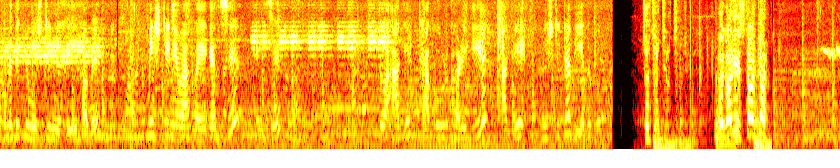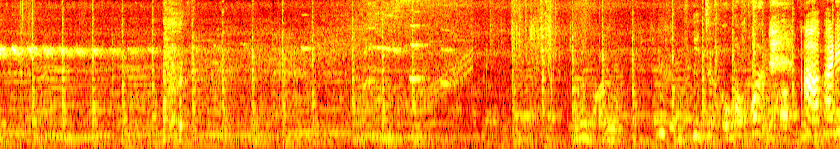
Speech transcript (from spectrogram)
তাহলে তো একটু মিষ্টি নিতেই হবে। মিষ্টি নেওয়া হয়ে গেছে। এই যে। তো আগে ঠাকুর ঘরে গিয়ে আগে মিষ্টিটা দিয়ে দেবো। চল চল চল চল গাড়ি স্টার্ট কর। আবারে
